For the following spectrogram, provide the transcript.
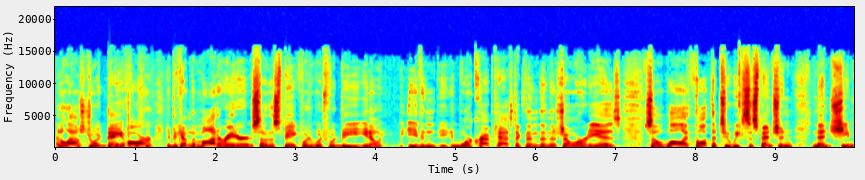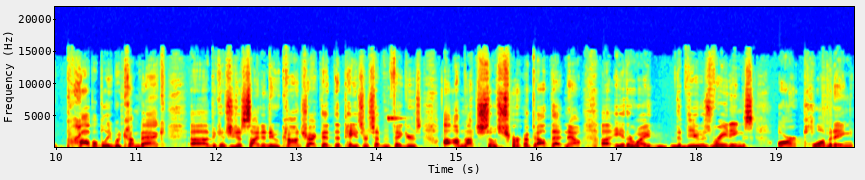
and allows Joy Behar to become the moderator, so to speak, which, which, would be, you know, even more craptastic than, than the show already is. So while I thought the two week suspension meant she probably would come back uh, because she just signed a new contract that, that pays her seven figures, I'm not so sure about that now. Uh, either way, the views ratings are plummeting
